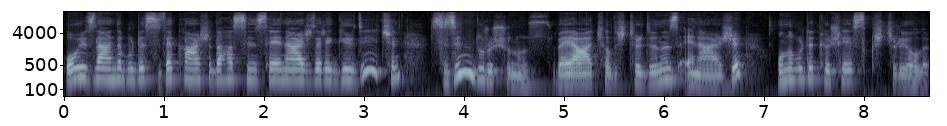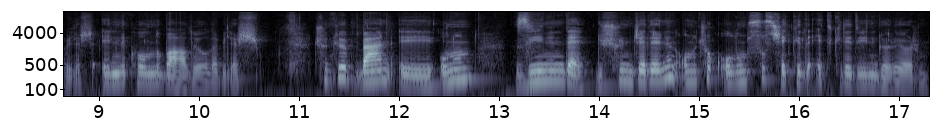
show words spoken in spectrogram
O yüzden de burada size karşı daha sinsi enerjilere girdiği için sizin duruşunuz veya çalıştırdığınız enerji onu burada köşeye sıkıştırıyor olabilir. Elini kolunu bağlıyor olabilir. Çünkü ben e, onun zihninde, düşüncelerinin onu çok olumsuz şekilde etkilediğini görüyorum.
